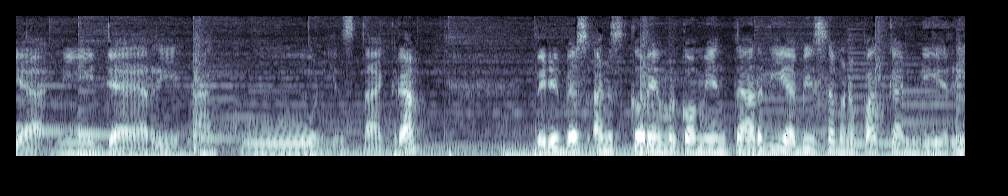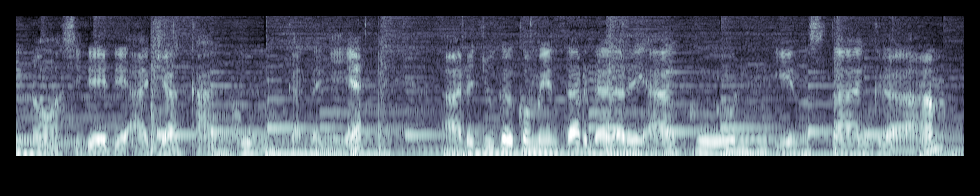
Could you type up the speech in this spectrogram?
yakni dari akun Instagram. BDBS underscore yang berkomentar, dia bisa menempatkan diri no, si dede aja kagum katanya ya. Ada juga komentar dari akun Instagram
